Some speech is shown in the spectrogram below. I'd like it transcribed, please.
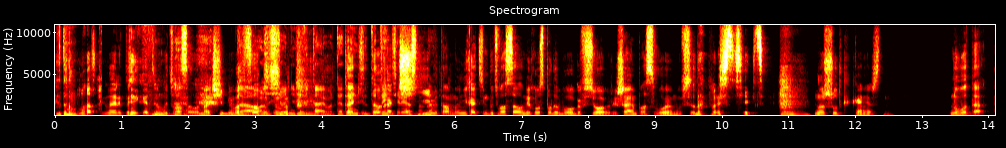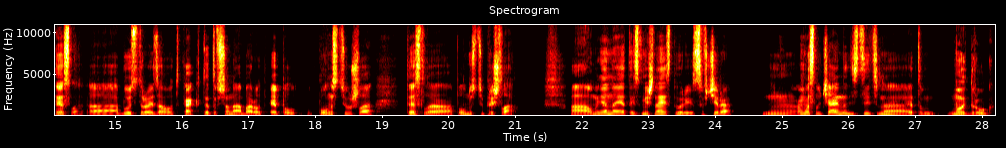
Это Маск говорит, мы не хотим быть вассалами, а чьими вассалами? Да, он же сегодня в Китае. Вот это, так, это да интересно. Чьими там? Мы не хотим быть вассалами Господа Бога. Все, решаем по-своему все, да, простите. Ну, шутка, конечно. Ну вот да, Тесла а, будет строить завод. Как это все наоборот. Apple полностью ушла, Тесла полностью пришла. А у меня на этой смешная история со вчера. Мы случайно, действительно, это мой друг.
